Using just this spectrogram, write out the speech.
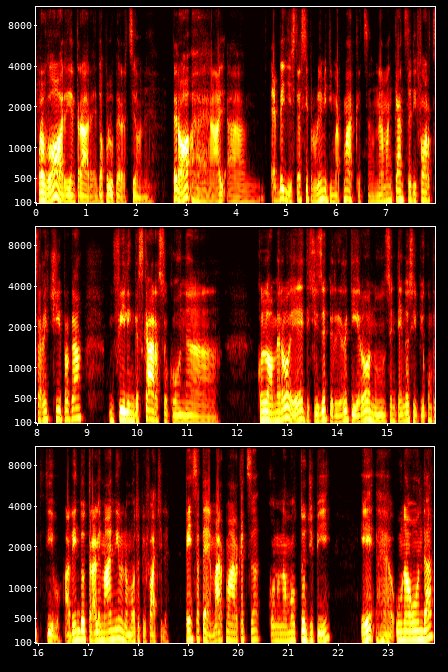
provò a rientrare dopo l'operazione però eh, ha, ebbe gli stessi problemi di Mark Marquez una mancanza di forza reciproca un feeling scarso con uh, con l'Omero e decise per il ritiro non sentendosi più competitivo, avendo tra le mani una moto più facile. Pensa a te, Mark Marquez con una MotoGP e eh, una Honda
